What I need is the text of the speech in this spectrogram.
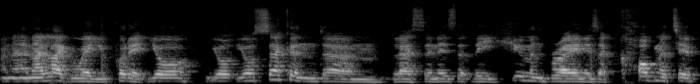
and, and I like the way you put it. Your your your second um, lesson is that the human brain is a cognitive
